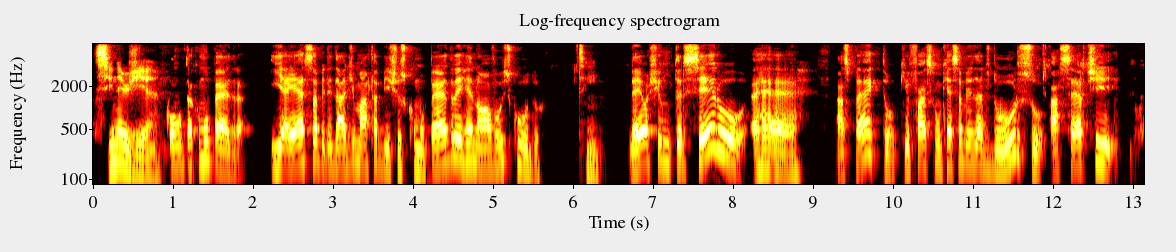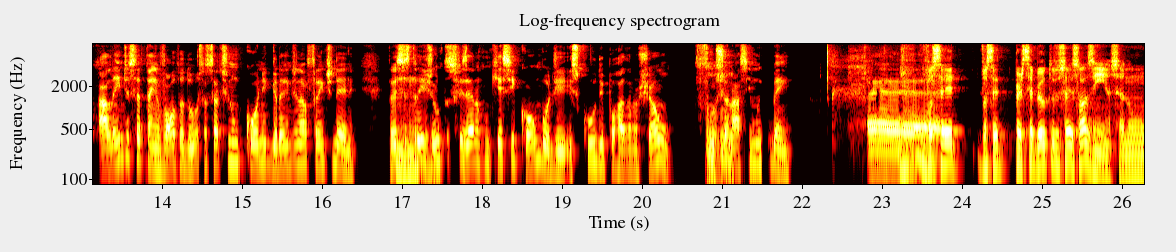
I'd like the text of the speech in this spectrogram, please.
Sinergia. conta como pedra. E aí essa habilidade mata bichos como pedra e renova o escudo. Sim. Daí eu achei um terceiro é, aspecto que faz com que essa habilidade do urso acerte, além de acertar em volta do urso, acerte num cone grande na frente dele. Então esses Uhum. três juntos fizeram com que esse combo de escudo e porrada no chão funcionasse muito bem. É, Você, você percebeu tudo isso aí sozinho, você não.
